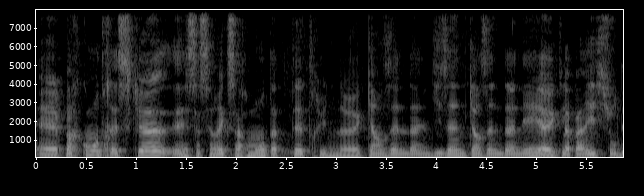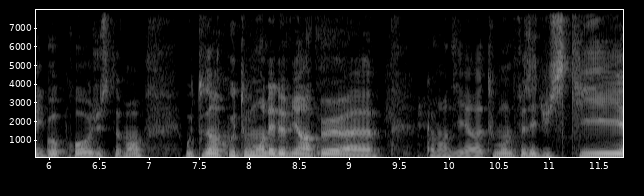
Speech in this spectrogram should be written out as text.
Et par contre, est-ce que, et ça c'est vrai que ça remonte à peut-être une quinzaine d'années, dizaine, quinzaine d'années, avec l'apparition des GoPro justement, où tout d'un coup tout le monde est devenu un peu, euh, comment dire, tout le monde faisait du ski,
